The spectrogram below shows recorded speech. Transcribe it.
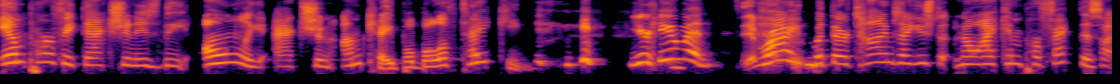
imperfect action is the only action I'm capable of taking. You're human. Eh, right. But there are times I used to, no, I can perfect this. I,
